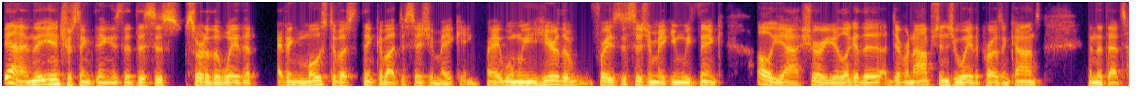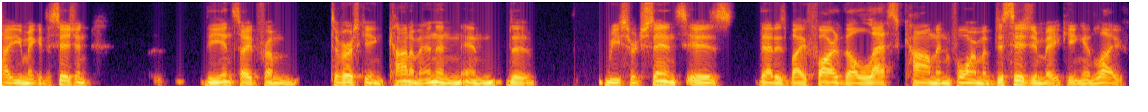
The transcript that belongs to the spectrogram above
Yeah. And the interesting thing is that this is sort of the way that I think most of us think about decision making, right? When we hear the phrase decision making, we think, oh, yeah, sure. You look at the different options, you weigh the pros and cons, and that that's how you make a decision. The insight from Tversky and Kahneman and, and the research since is that is by far the less common form of decision making in life.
